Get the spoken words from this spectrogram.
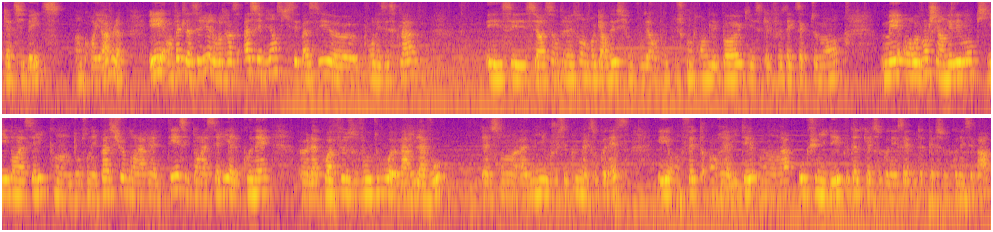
Kathy Bates, incroyable. Et en fait, la série, elle retrace assez bien ce qui s'est passé pour les esclaves et c'est assez intéressant de regarder si vous voulez un peu plus comprendre l'époque et ce qu'elle faisait exactement. Mais en revanche, il y a un élément qui est dans la série dont on n'est pas sûr dans la réalité, c'est que dans la série, elle connaît euh, la coiffeuse vaudou euh, Marie Laveau. Elles sont amies ou je sais plus, mais elles se connaissent. Et en fait, en réalité, on n'en a aucune idée. Peut-être qu'elles se connaissaient, peut-être qu'elles ne se connaissaient pas.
